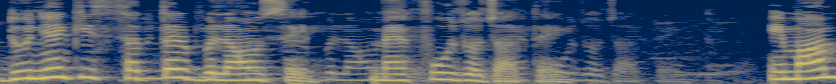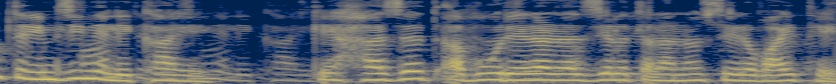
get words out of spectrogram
दुनिया की सत्तर बुलाओं से महफूज हो जाते हैं। इमाम तरीमजी ने लिखा है कि हज़रत अबू रेरा रज़ी तु से रवायत है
